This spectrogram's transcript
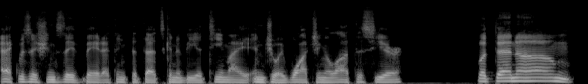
acquisitions they've made. I think that that's going to be a team I enjoy watching a lot this year. But then, um,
